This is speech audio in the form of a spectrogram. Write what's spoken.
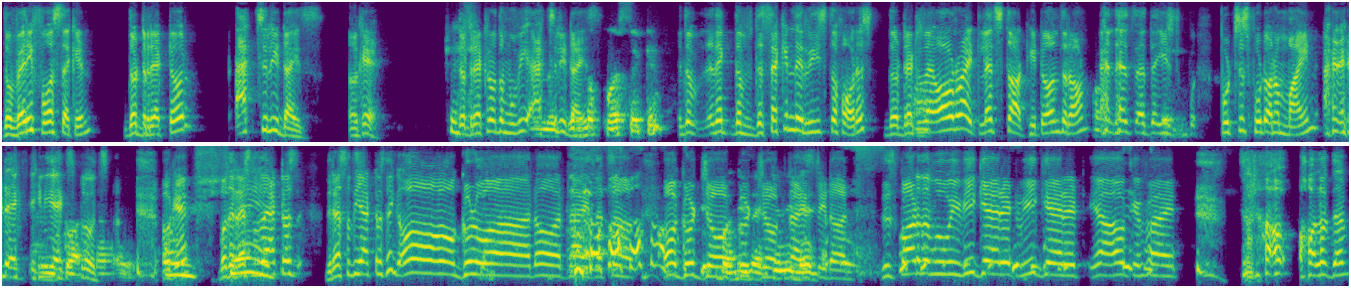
the very first second the director actually dies. Okay the director of the movie actually In dies The first second. the, like the, the second they reach the forest, the director's like, "All right, let's start." He turns around Oh. and that's, uh, he puts his foot on a mine and, it, and he He's explodes. uh, Okay, Oh, but the rest of the actors, the rest of the actors think, "Oh, good one! Oh, nice! That's a, oh, good joke! But Good joke! Nicely dead. done. This is part of the movie. We get it. We get it. Yeah, okay, fine." So now all of them,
